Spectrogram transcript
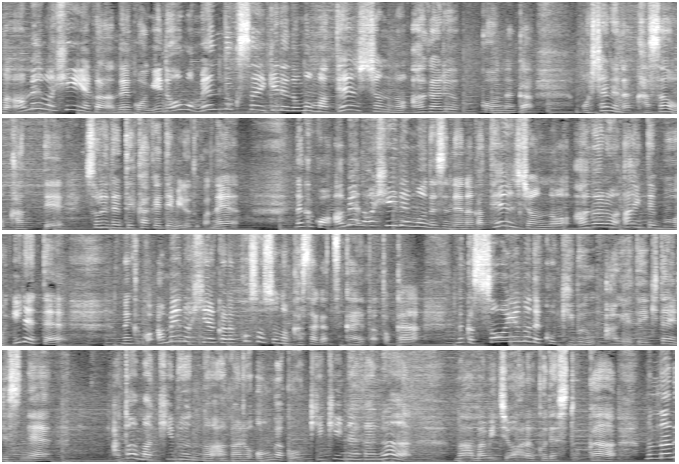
まあ、雨の日やからねこう移動も面倒くさいけれども、まあ、テンションの上がるこうなんかおしゃれな傘を買ってそれで出かけてみるとかね。なんかこう雨の日でもですねなんかテンションの上がるアイテムを入れてなんかこう雨の日やからこそその傘が使えたとかなんかそういうのでこう気分上げていきたいですね。あとはまあ気分の上がる音楽を聴きながらまあ、雨道を歩くですとか、まあ、なる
